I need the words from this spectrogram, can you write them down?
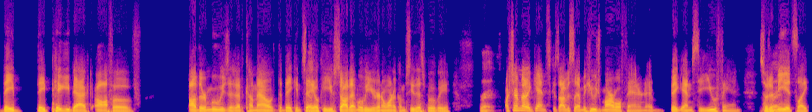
they they piggybacked off of other movies that have come out that they can say, Yeah. okay, you saw that movie, you're going to want to come see this movie, Right. which I'm not against because obviously I'm a huge Marvel fan and a big MCU fan. So to Right. me, it's like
